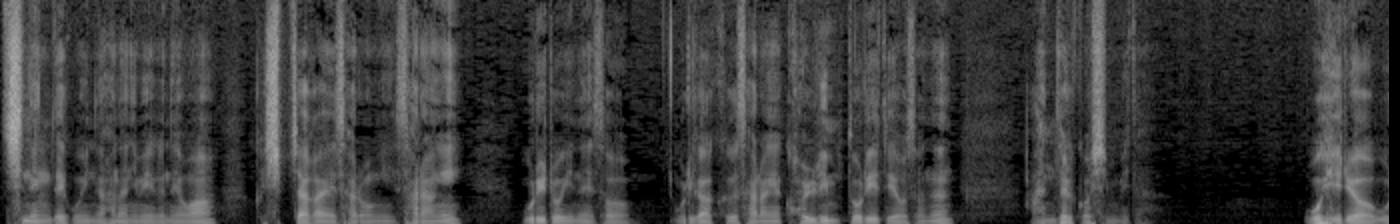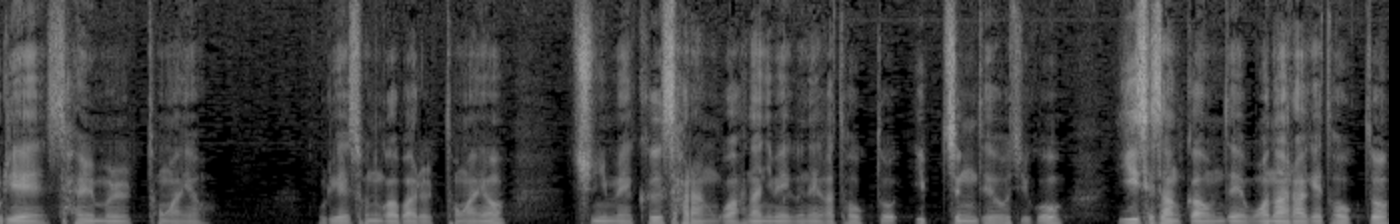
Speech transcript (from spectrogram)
진행되고 있는 하나님의 은혜와 그 십자가의 사랑이 사랑이 우리로 인해서 우리가 그 사랑의 걸림돌이 되어서는 안 될 것입니다. 오히려 우리의 삶을 통하여 우리의 손과 발을 통하여 주님의 그 사랑과 하나님의 은혜가 더욱더 입증되어지고 이 세상 가운데 원활하게 더욱더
